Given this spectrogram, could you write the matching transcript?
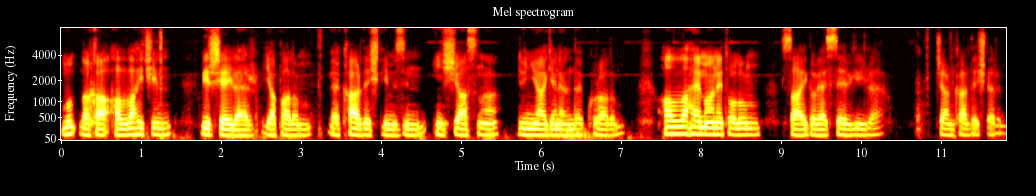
mutlaka Allah için bir şeyler yapalım ve kardeşliğimizin inşasını dünya genelinde kuralım. Allah emanet olun saygı ve sevgiyle can kardeşlerim.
